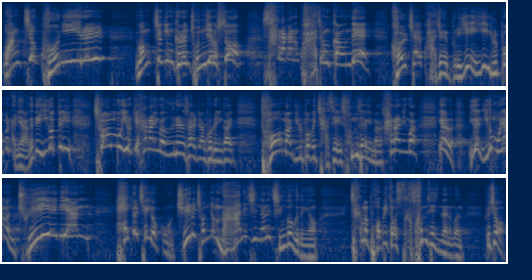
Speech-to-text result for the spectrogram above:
왕적 권위를 왕적인 그런 존재로서 살아가는 과정 가운데 걸쳐야 할 과정일 뿐이지 이게 율법은 아니야. 근데 이것들이 전부 이렇게 하나님과 은혜로 살지 않고 그러니까 더 막 율법이 자세히 섬세하게 막 하나님과 그러니까 이건 이건 뭐냐면 죄에 대한 해결책이 없고 죄를 점점 많이 짓는다는 증거거든요. 잠깐만 법이 더 섬세해진다는 건 그렇죠.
